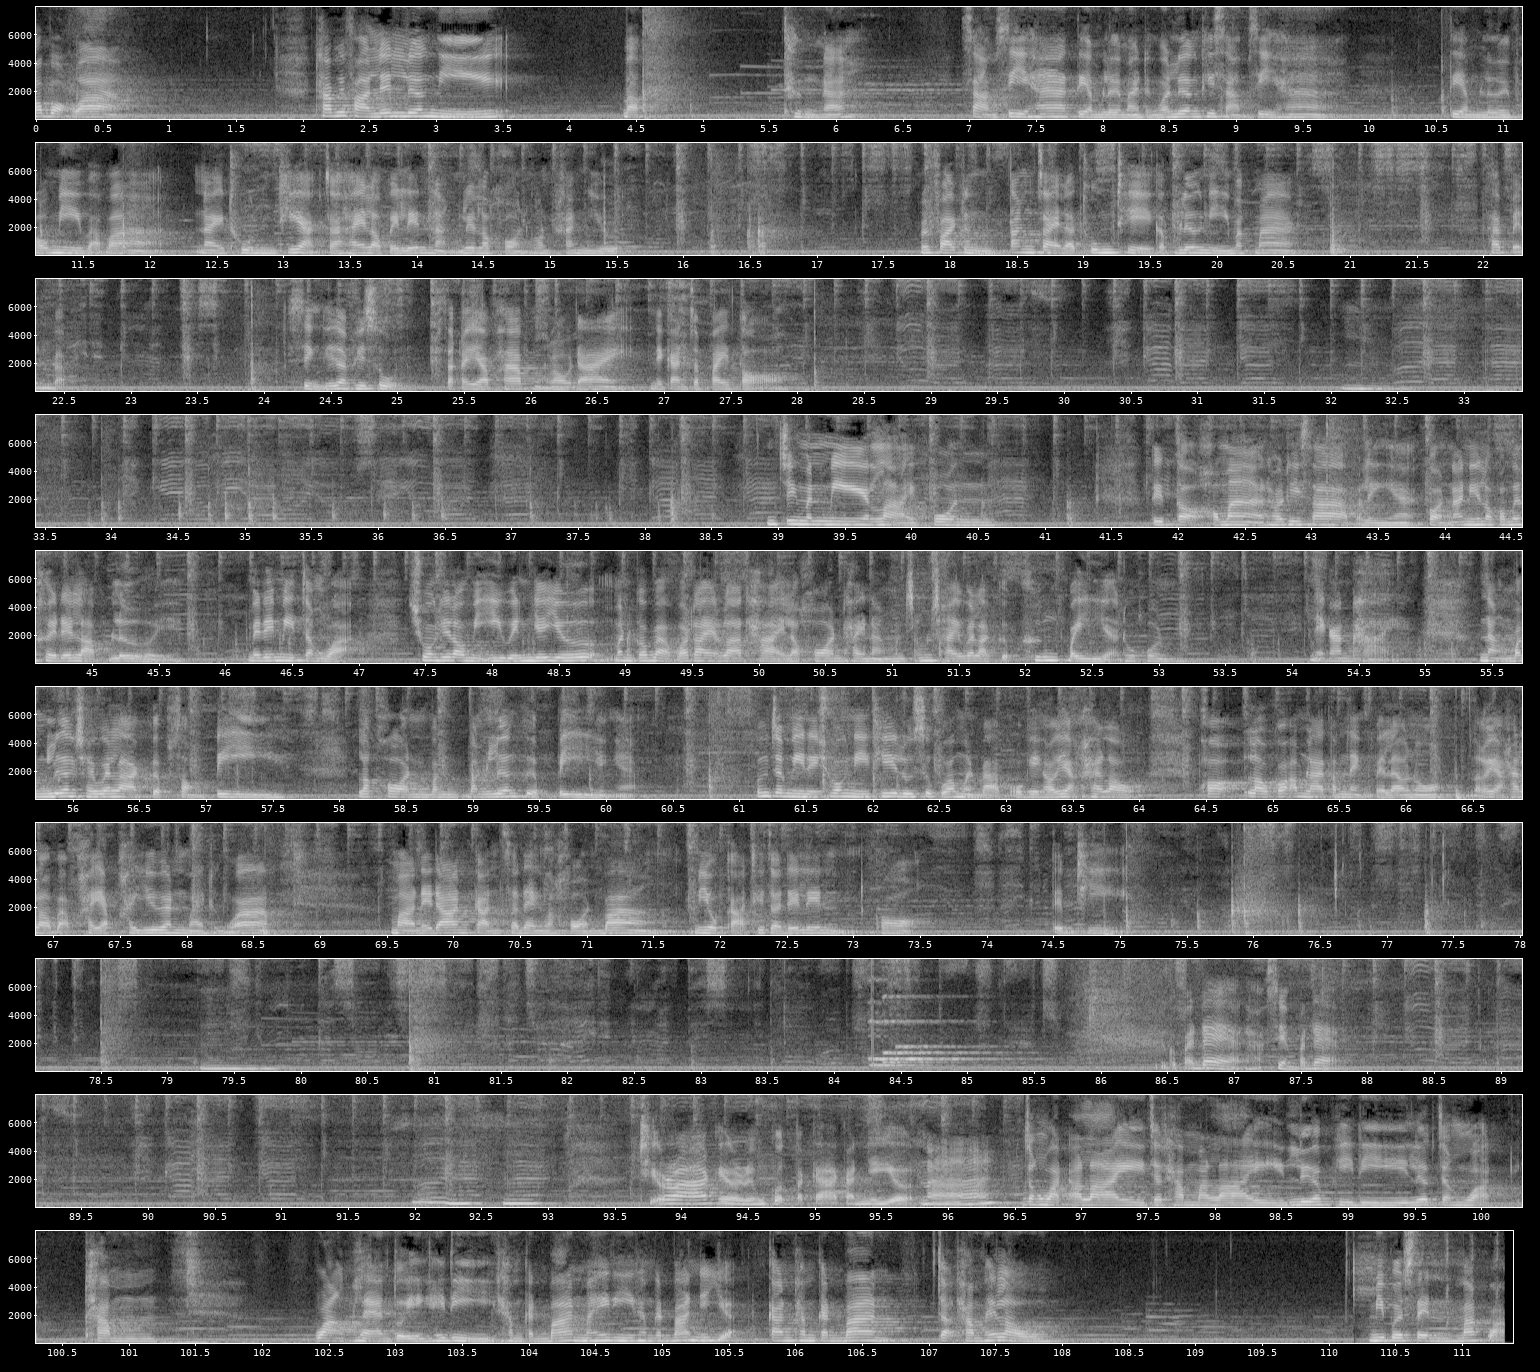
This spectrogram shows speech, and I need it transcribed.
ก็บอกว่า ถ้าพี่ฟ้าเล่นเรื่องนี้ แบบถึงนะสามสี่ห้าเตรียมเลยหมายถึงว่าเรื่องที่สามสี่ห้าเตรียมเลย เพราะมีแบบว่านายทุนที่อยากจะให้เราไปเล่นหนังเล่นละครค่อนข้างเยอะพี่ฟ้าถึงตั้งใจและทุ่มเทกับเรื่องนี้มาก ๆ ถ้าเป็นแบบสิ่งที่จะพิสูจน์ศักยภาพของเราได้ในการจะไปต่อ จริงๆมันมีหลายคนติดต่อเข้ามาเท่าที่ทราบอะไรเงี้ย ก่อนหน้านี้เราก็ไม่เคยได้รับเลย ไม่ได้มีจังหวะ ช่วงที่เรามีอีเวนต์เยอะๆ มันก็แบบว่าเวลาถ่ายละครถ่ายหนังมันต้องใช้เวลาเกือบครึ่งปีอะทุกคนในการถ่าย หนังบางเรื่องใช้เวลาเกือบสองปี ละครบางบางเรื่องเกือบปีอย่างเงี้ย เพิ่งจะมีในช่วงนี้ที่รู้สึกว่าเหมือนแบบโอเคเขาอยากให้เรา เพราะเราก็อำลาตำแหน่งไปแล้วเนาะแล้วก็อยากให้เราแบบขยับขยื่นหมายถึงว่ามาในด้านการแสดงละครบ้าง มีโอกาสที่จะได้เล่นก็เต็มที่อืมอยู่กับป้าแดดค่ะเสียงป้าแดด ที่รักอย่าลืมกดตะกร้ากันเยอะๆนะ จังหวัดอะไรจะทำอะไรเลือกพีดี เลือกจังหวัดทำวางแพลนตัวเองให้ดีทำกันบ้านมาให้ดีทำกันบ้านเยอะๆการทำกันบ้านจะทำให้เรา มีเปอร์เซ็นต์มากกว่า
